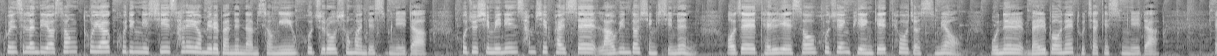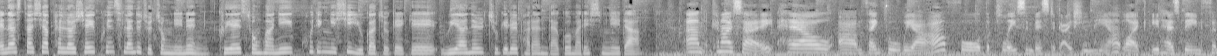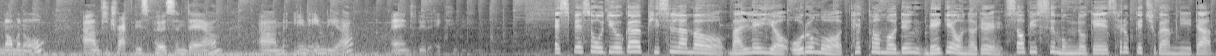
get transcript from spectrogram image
퀸슬랜드 여성 토야 코딩리 씨 살해 혐의를 받는 남성이 호주로 송환됐습니다. 호주 시민인 38세 라윈더 싱 씨는 어제 델리에서 호주행 비행기에 태워졌으며 오늘 멜번에 도착했습니다. 에나스타시아 펠러쉐이 퀸슬랜드 주총리는 그의 송환이 코딩리 씨 유가족에게 위안을 주기를 바란다고 말했습니다. Um, can I say how um, thankful we are for the police investigation here? Like, it has been phenomenal um, to track this person down in India and to do the extradition. SBS 오디오가 비슬라마어, 말레이어, 오로모어, 테터머 등 4개 언어를 서비스 목록에 새롭게 추가합니다.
